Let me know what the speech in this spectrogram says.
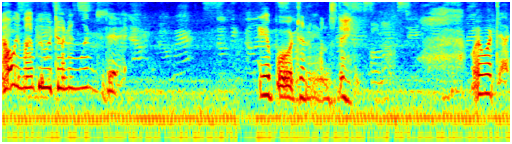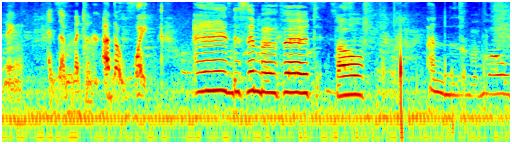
No, we might be returning Wednesday. Yep, we're returning Wednesday. We're returning in the middle of the week. And December 3rd, 12th, and December 12th.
